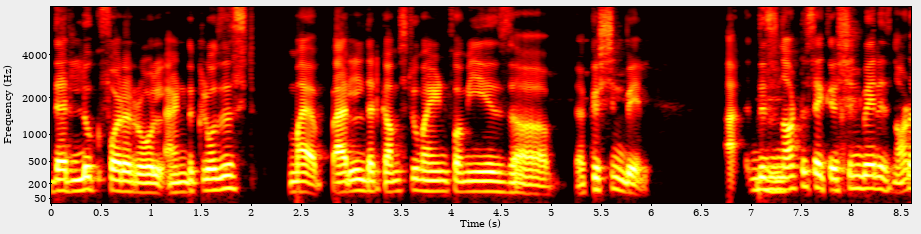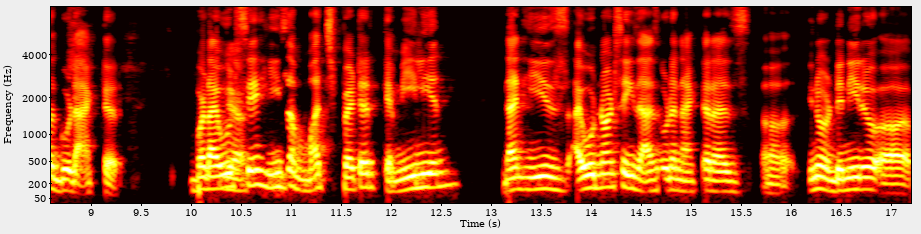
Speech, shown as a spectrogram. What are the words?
their look for a role. And the closest my parallel that comes to mind for me is uh, uh, Christian Bale. Uh, this is Mhm. not to say Christian Bale is not a good actor but I would Yeah. say he's a much better chameleon than he is. I would not say he's as good an actor as uh, you know De Niro, uh,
